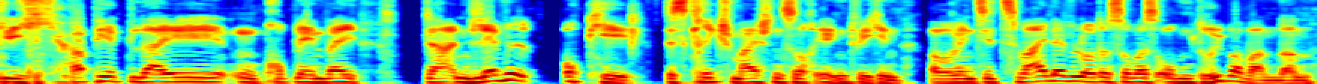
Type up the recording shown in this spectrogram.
ich habe hier gleich ein Problem, weil klar, ein Level, okay, das kriegst du meistens noch irgendwie hin. Aber wenn sie zwei Level oder sowas oben drüber wandern,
